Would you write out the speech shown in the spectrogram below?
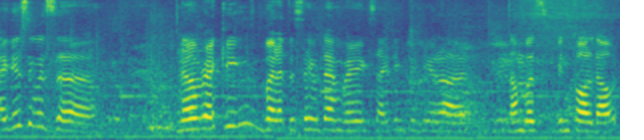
I guess it was uh, nerve wracking, but at the same time, very exciting to hear our numbers been called out.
